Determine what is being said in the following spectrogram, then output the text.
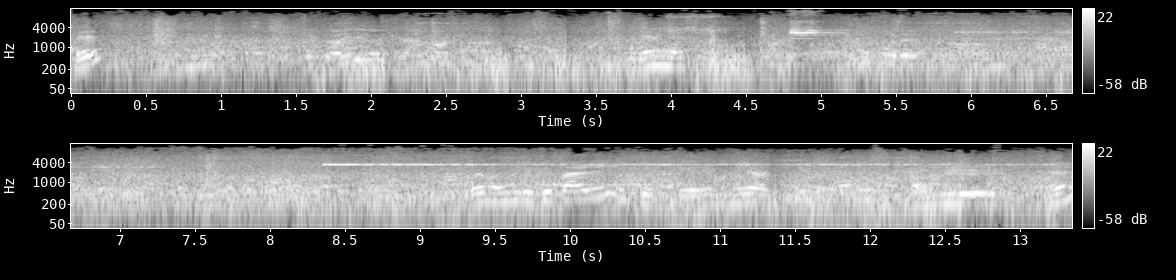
¿Ves? Mira, mira. Podemos decir que pare y que queremos mirar. ¿Eh?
